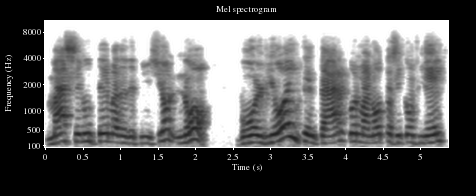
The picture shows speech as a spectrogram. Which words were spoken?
más en un tema de definición. No, volvió a intentar con Manotas y con Fidel.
